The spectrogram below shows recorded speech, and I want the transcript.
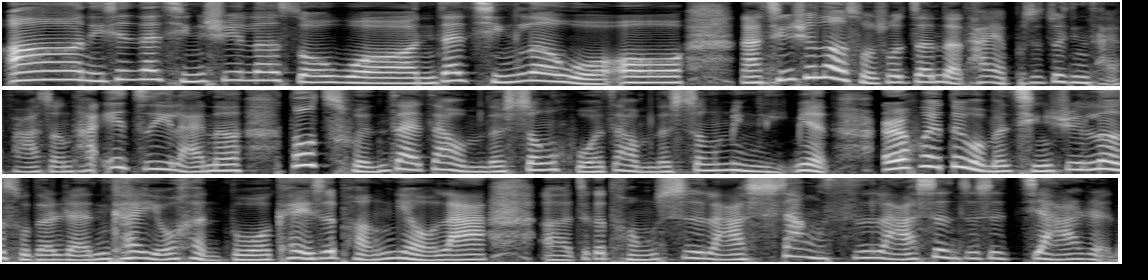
啊，你现在情绪勒索我，你在情勒我哦。那情绪勒索，说真的，它也不是最近才发生，它一直以来呢都存在在我们的生活，在我们的生命里面。而会对我们情绪勒索的人，可以有很多，可以是朋友啦，呃，这个同事啦，上司啦，甚至是家人。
